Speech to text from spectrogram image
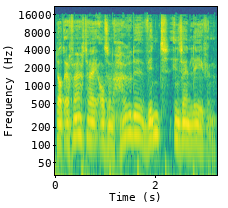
Dat ervaart hij als een harde wind in zijn leven,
